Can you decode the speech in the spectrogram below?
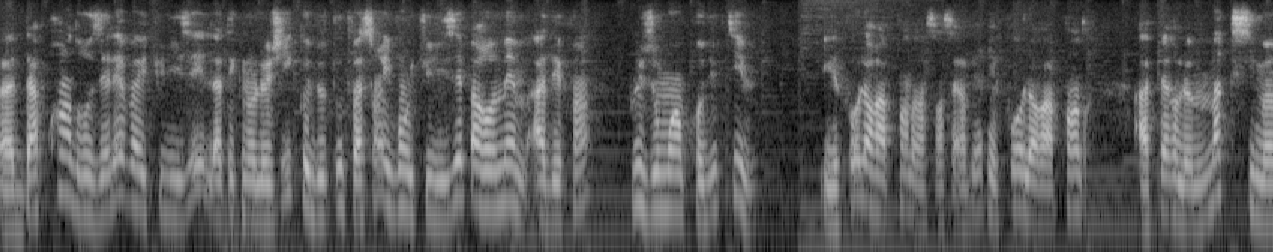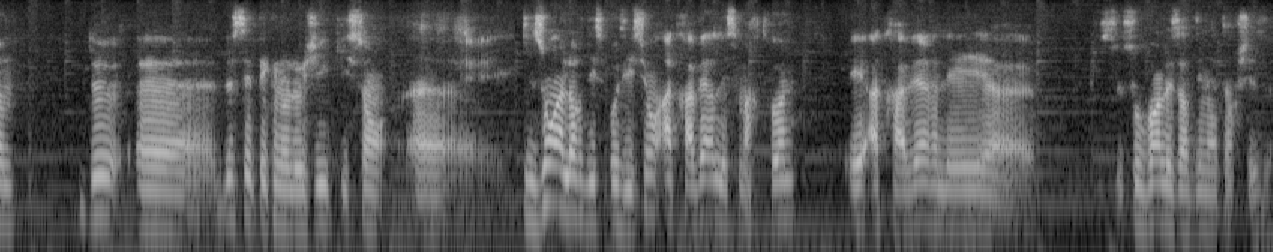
euh, d'apprendre aux élèves à utiliser la technologie que de toute façon ils vont utiliser par eux-mêmes à des fins plus ou moins productives. Il faut leur apprendre à s'en servir, il faut leur apprendre à faire le maximum de, ces technologies qu'ils ont à leur disposition à travers les smartphones et à travers souvent les ordinateurs chez eux.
